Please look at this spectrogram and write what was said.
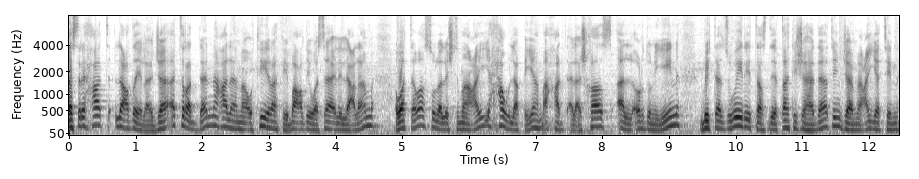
تصريحات العضيلة جاءت ردا على ما أثير في بعض وسائل الإعلام والتواصل الاجتماعي حول قيام أحد الأشخاص الأردنيين بتزوير تصديقات شهادات جامعية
